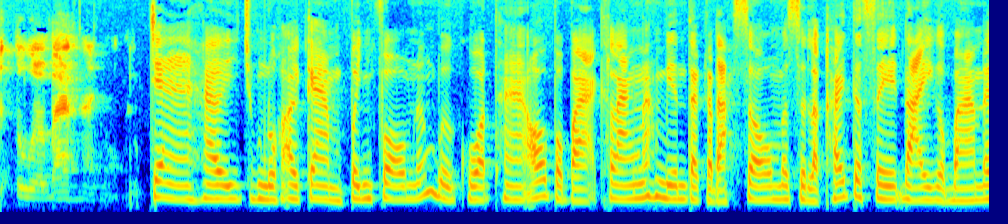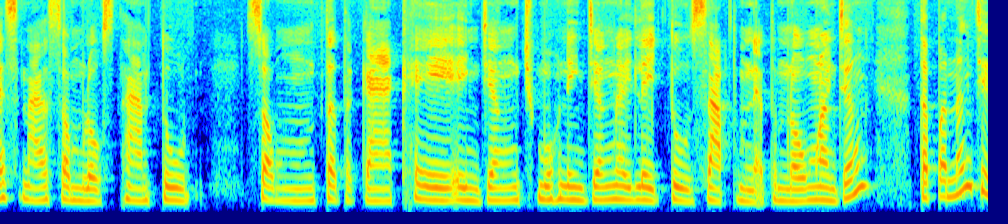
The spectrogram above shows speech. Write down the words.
ទទួលបានហើយចាហើយជំនួសឲ្យការបំពេញ form ហ្នឹងបើគាត់ថាអូពិបាកខ្លាំងណាស់មានតែกระดาษសមួយស្លឹកហើយទៅសេដៃក៏បានដែរស្នើសុំលោកស្ថានទូត សុំតតកា K អីអញ្ចឹងឈ្មោះនេះអញ្ចឹងនៅលេខទូរស័ព្ទទំនាក់ទំនងមកអញ្ចឹងតែប៉ុណ្្នឹងជា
